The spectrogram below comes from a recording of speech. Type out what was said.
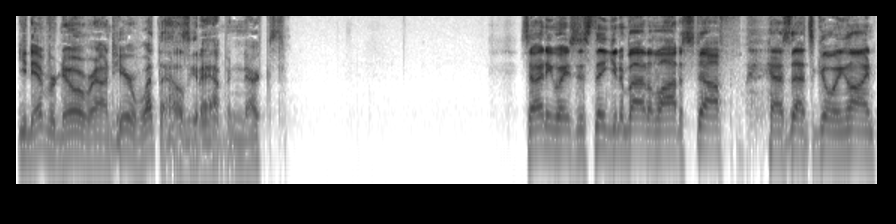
You never know around here what the hell's going to happen next. So, anyways, just thinking about a lot of stuff as that's going on.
